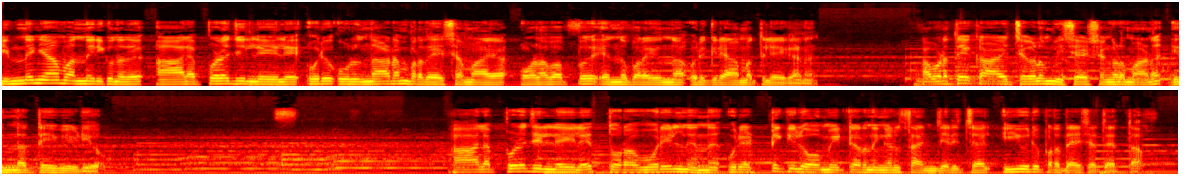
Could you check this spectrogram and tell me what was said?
ഇന്ന് ഞാൻ വന്നിരിക്കുന്നത് ആലപ്പുഴ ജില്ലയിലെ ഒരു ഉൾനാടൻ പ്രദേശമായ ഒളവപ്പ് എന്ന് പറയുന്ന ഒരു ഗ്രാമത്തിലേക്കാണ്. അവിടുത്തെ കാഴ്ചകളും വിശേഷങ്ങളുമാണ് ഇന്നത്തെ വീഡിയോ. ആലപ്പുഴ ജില്ലയിലെ തുറവൂരിൽ നിന്ന് ഒരു എട്ട് കിലോമീറ്റർ നിങ്ങൾ സഞ്ചരിച്ചാൽ ഈ ഒരു പ്രദേശത്തെത്താം.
